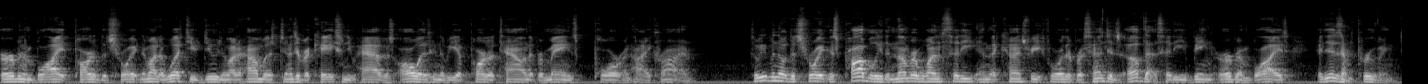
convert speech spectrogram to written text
urban blight part of Detroit. No matter what you do, no matter how much gentrification you have, there's always going to be a part of town that remains poor and high crime. So even though Detroit is probably the number one city in the country for the percentage of that city being urban blight, it is improving.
